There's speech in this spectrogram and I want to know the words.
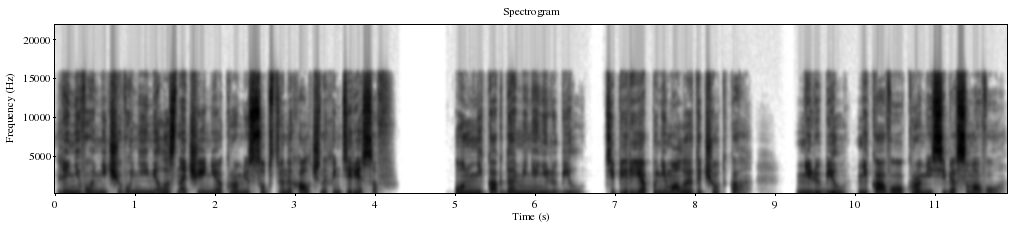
Для него ничего не имело значения, кроме собственных алчных интересов. Он никогда меня не любил. Теперь я понимала это четко. Не любил никого, кроме себя самого.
